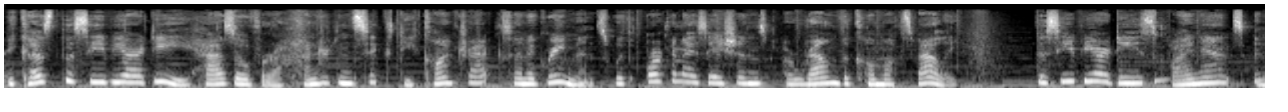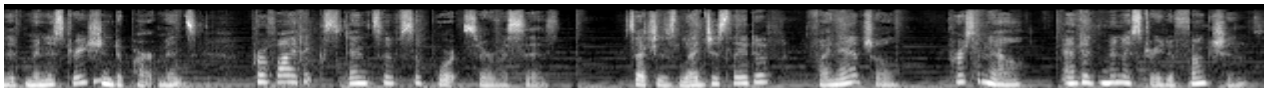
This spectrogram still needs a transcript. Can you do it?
Because the CVRD has over 160 contracts and agreements with organizations around the Comox Valley, the CVRD's finance and administration departments provide extensive support services, such as legislative, financial, personnel, and administrative functions.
